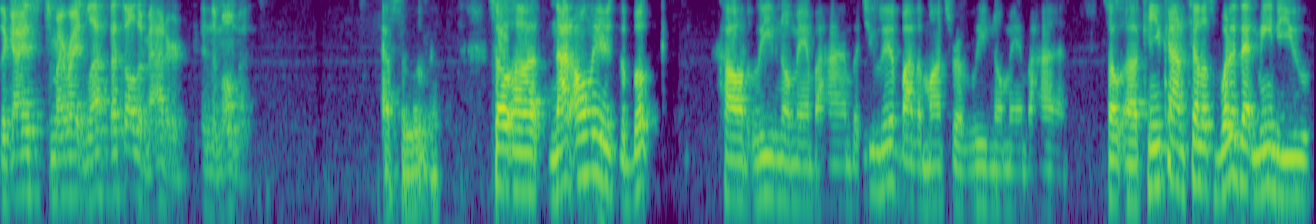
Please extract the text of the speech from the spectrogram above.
the guys to my right and left, that's all that mattered in the moment. Absolutely. So uh, not only is the book called Leave No Man Behind, but you live by the mantra of Leave No Man Behind. So, uh, can you kind of tell us what does that mean to you,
